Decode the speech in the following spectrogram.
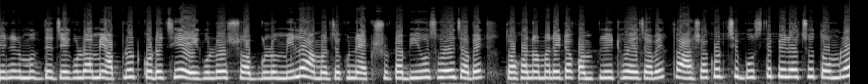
দিনের মধ্যে যেগুলো আমি আপলোড করেছি, এইগুলো সবগুলো মিলে আমার যখন একশোটা ভিউজ হয়ে যাবে, তখন আমার এটা কমপ্লিট হয়ে যাবে। তো আশা করছি বুঝতে পেরেছ তোমরা?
